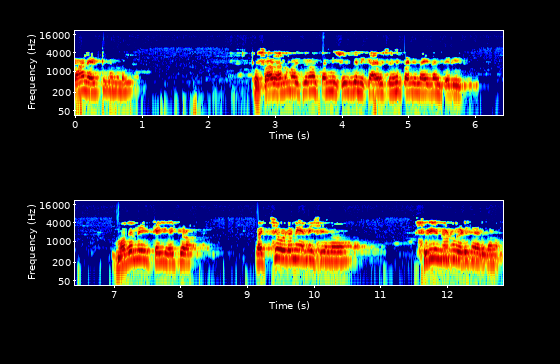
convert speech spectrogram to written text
காலை எடுத்துக்கணும் இப்போ சாதாரணமாக வைக்கிறோம் தண்ணி சுடு தண்ணி காய வச்சோடனே தண்ணி மாதிரி தான் தெரியுது. முதல்ல கை வைக்கிறோம். வச்ச உடனே என்ன செய்யணும்? சுரியணும் எடுக்க எடுக்கணும்.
